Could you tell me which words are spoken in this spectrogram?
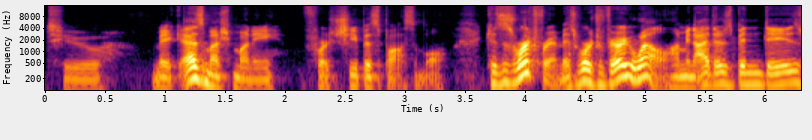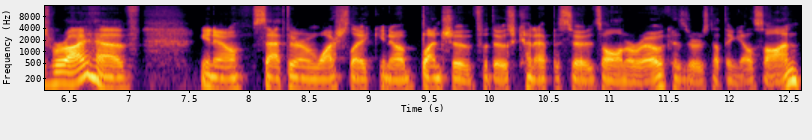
to make as much money for as cheap as possible because it's worked for him. It's worked very well. I mean, I, there's been days where I have, you know, sat there and watched like you know a bunch of those kind of episodes all in a row because there was nothing else on.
